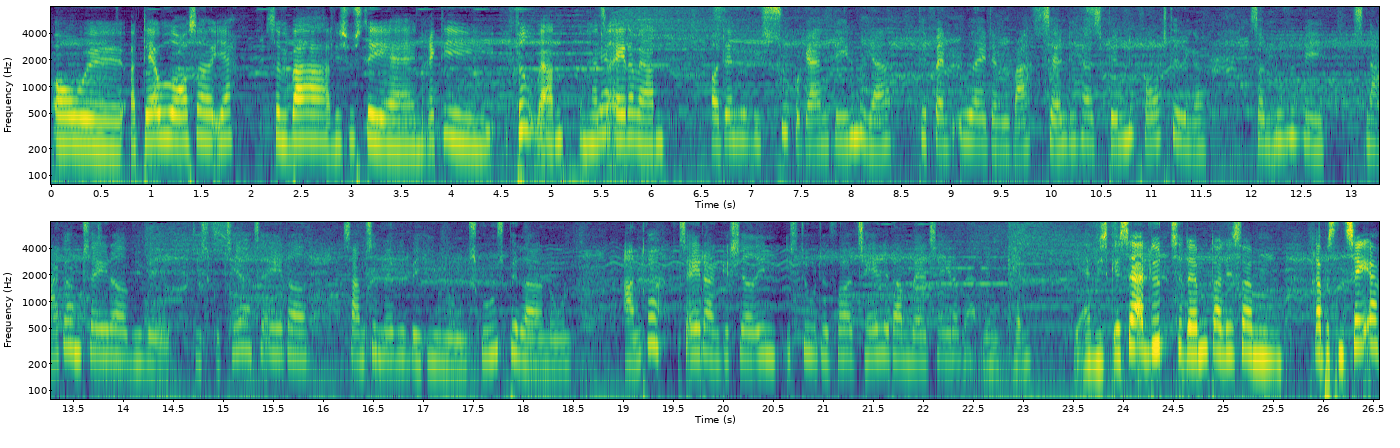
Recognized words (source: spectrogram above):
Og, øh, og derudover så, ja, så vi bare, vi synes, det er en rigtig fed verden, den her ja. teaterverden. Og den vil vi super gerne dele med jer. Det fandt vi ud af, da vi var til alle de her spændende forestillinger. Så nu vil vi snakke om teateret, vi vil diskutere teateret, samtidig med, at vi vil hive nogle skuespillere og nogle andre teaterengagerede ind i studiet for at tale lidt om, hvad teaterverdenen kan. Ja, vi skal især lytte til dem, der ligesom repræsenterer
